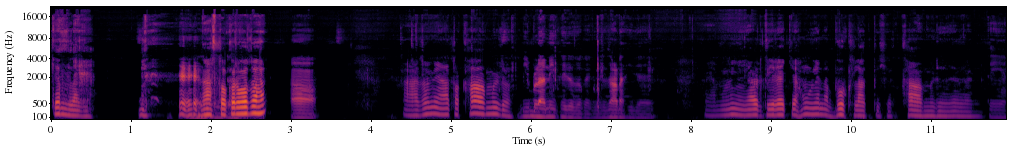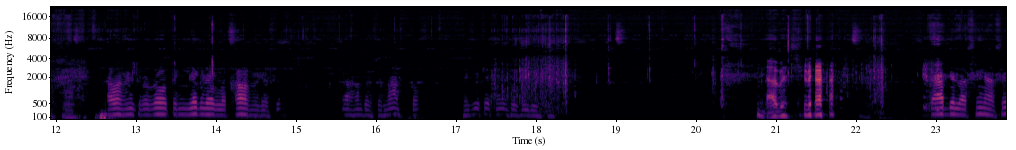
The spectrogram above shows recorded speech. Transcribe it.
કેમ લાગે? નાસ્તો કરવો તો હે? હા. આ જો ને આ તો ખાવા મળ્યો. દીબડા નહીં ખાઈ જતો કઈ ઝાડા થઈ જાય. એમ નહીં અડધી રાતે હું એને ભૂખ લાગતી છે ખાવા મળ્યો ખાવા મિત્રો જો તમે એકલો એકલો ખાવા મળ્યો છે. આ હંધો છે નાસ્તો હજી કંઈક થઈ ગયું છે ડાબે દાબેલા સીણા છે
